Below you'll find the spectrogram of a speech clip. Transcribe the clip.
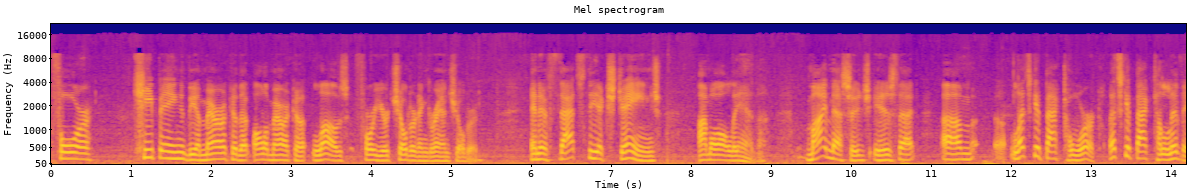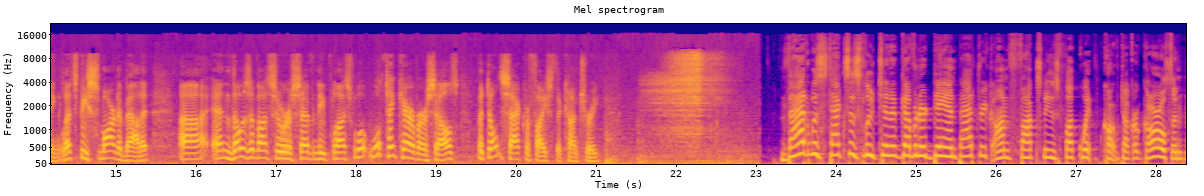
for keeping the America that all America loves for your children and grandchildren? And if that's the exchange, I'm all in. My message is that um, uh, let's get back to work. Let's get back to living. Let's be smart about it. Uh, and those of us who are 70 plus, we'll, we'll take care of ourselves, but don't sacrifice the country. That was Texas Lieutenant Governor Dan Patrick on Fox News fuckwit Tucker Carlson,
